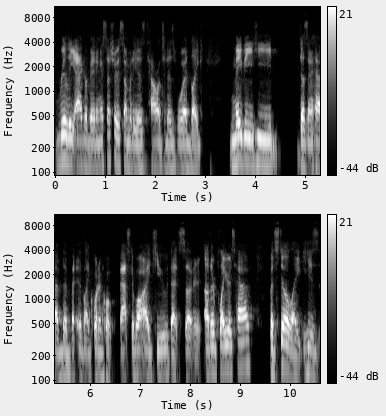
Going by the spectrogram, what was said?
really aggravating, especially with somebody as talented as Wood. Like maybe he doesn't have the like quote unquote basketball IQ that other players have, but still like he's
